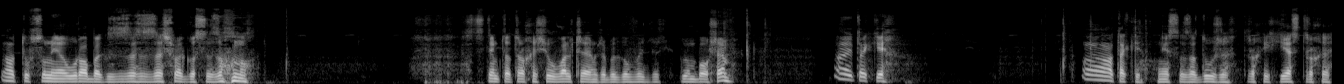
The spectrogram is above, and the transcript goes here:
No tu w sumie urobek z, zeszłego sezonu. Z tym to trochę się uwalczyłem, żeby go wydrzeć głęboszem. No i takie, no takie nie są za duże, trochę ich jest, trochę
